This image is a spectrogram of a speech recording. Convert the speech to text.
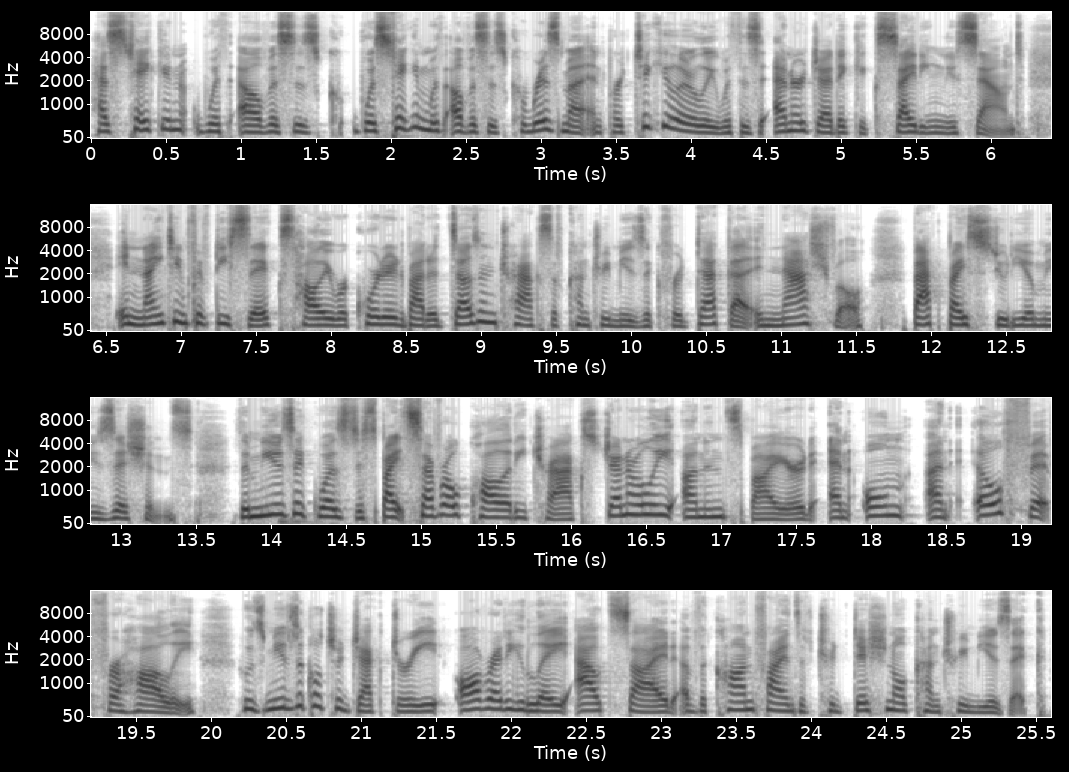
has taken with Elvis's was taken with Elvis's charisma and particularly with his energetic, exciting new sound. In 1956, Holly recorded about a dozen tracks of country music for Decca in Nashville, backed by studio musicians. The music was, despite several quality tracks, generally uninspired and on, an ill fit for Holly, whose musical trajectory already lay outside of the confines of traditional country music.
